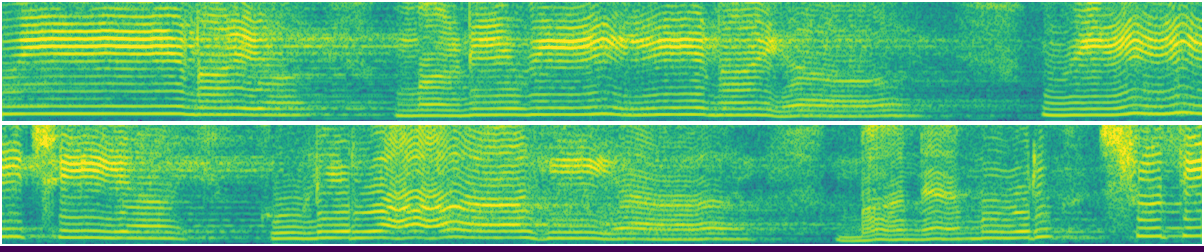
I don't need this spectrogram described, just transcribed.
വീണയ മണിവീണയായി വീച്ചിയായി കുളിർവാഹിയായി മനമൊരു ശ്രുതിഴയായി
